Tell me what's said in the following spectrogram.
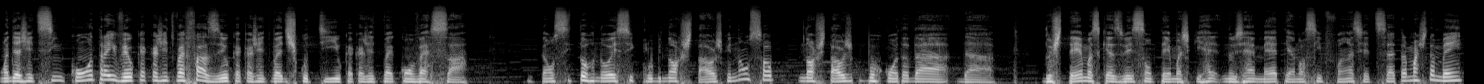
onde a gente se encontra e vê o que é que a gente vai fazer, o que é que a gente vai discutir, o que é que a gente vai conversar. Então se tornou esse clube nostálgico, e não só nostálgico por conta da, da, dos temas, que às vezes são temas que re, nos remetem à nossa infância, etc., mas também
